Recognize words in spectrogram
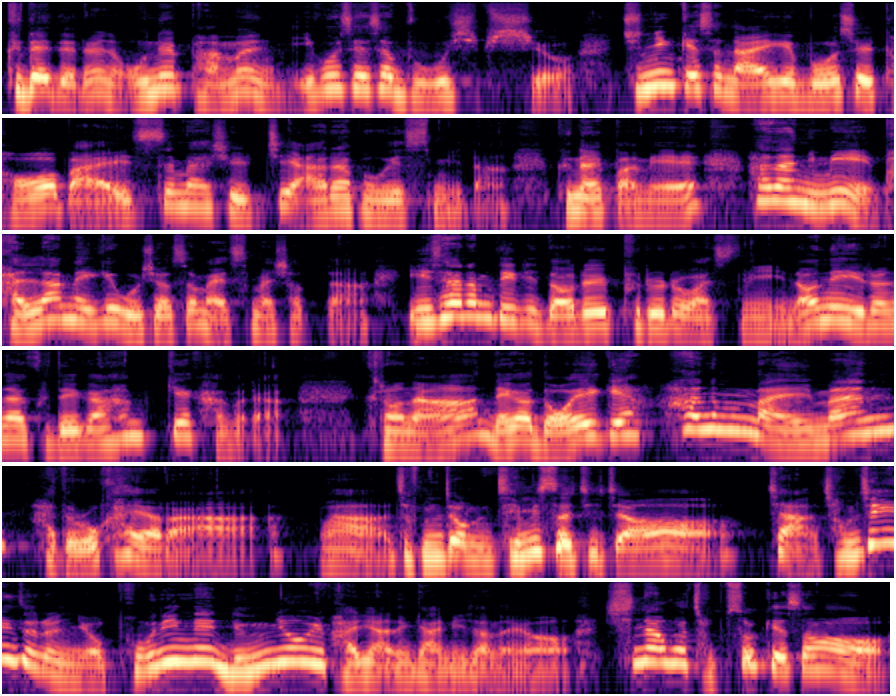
그대들은 오늘 밤은 이곳에서 묵으십시오. 주님께서 나에게 무엇을 더 말씀하실지 알아보겠습니다. 그날 밤에 하나님이 발람에게 오셔서 말씀하셨다. 이 사람들이 너를 부르러 왔으니 너는 일어나 그들과 함께 가거라. 그러나 내가 너에게 하는 말만 하도록 하여라. 와, 점점 재밌어지죠? 자, 점쟁이들은요, 본인의 능력을 발휘하는 게 아니잖아요. 신하고 접속해서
